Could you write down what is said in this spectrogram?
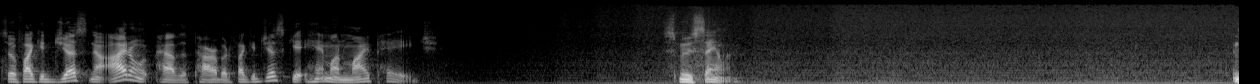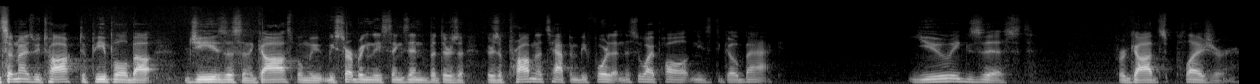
So if I could just, now I don't have the power, but if I could just get him on my page, smooth sailing. And sometimes we talk to people about Jesus and the gospel, and we, we start bringing these things in, but there's a, there's a problem that's happened before that, and this is why Paul needs to go back. You exist for God's pleasure.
